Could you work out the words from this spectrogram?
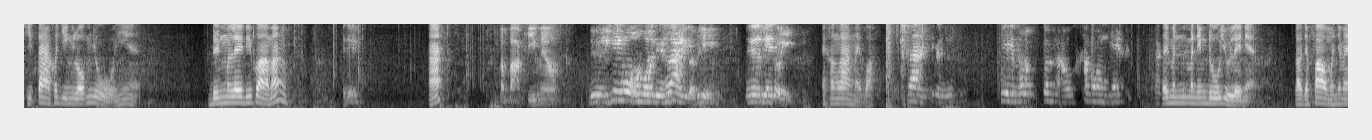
ชีต้าเขายิงล้มอยู่เนี่ยดึงมันเลยดีกว่ามั้งไอ้เด็กฮะลำบากทีมแมวดึงไอ้ขี้โง่ข้างบนดึงข้างล่างดีกว่าพี่หลีนี่ก็เคลียร์กว่าอีกไอ้ข้างล่างไหนวะใช่ที่เป็นที่เป็นเขาต้นเอาเข้าวงแยกเฮ้ยมันมันยังดูอยู่เลยเนี่ย เราจะเฝ้ามันใช่ไหม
